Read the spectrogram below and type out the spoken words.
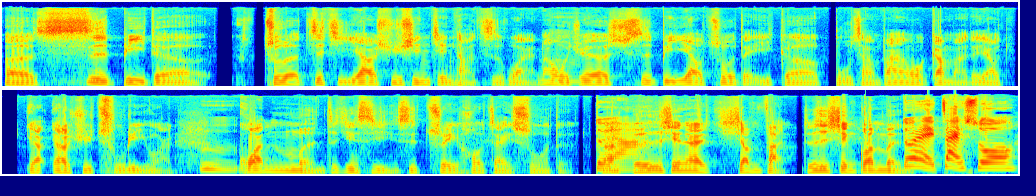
呃，势必的。除了自己要虚心检讨之外，那我觉得势必要做的一个补偿方案或干嘛的要要要去处理完。嗯，关门这件事情是最后再说的。对啊，可是现在相反，就是先关门，对，再说，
